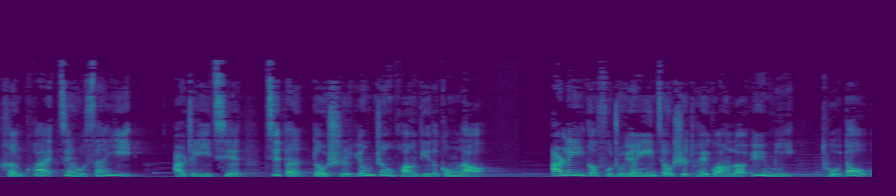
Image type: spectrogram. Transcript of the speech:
很快进入三亿。而这一切基本都是雍正皇帝的功劳。而另一个辅助原因就是推广了玉米、土豆、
